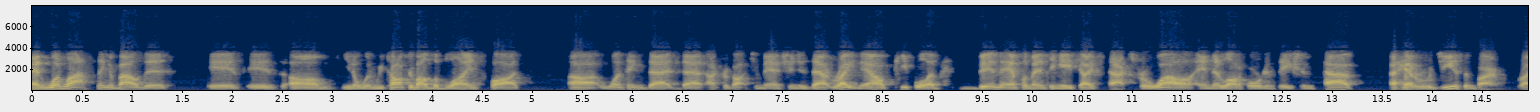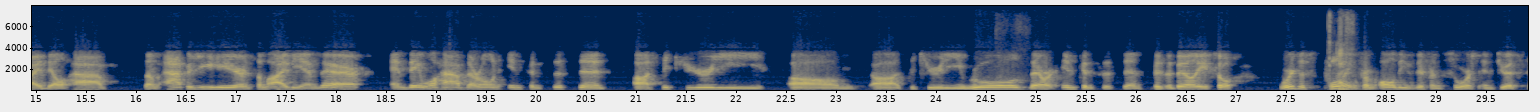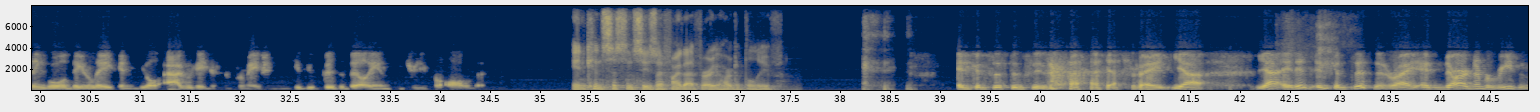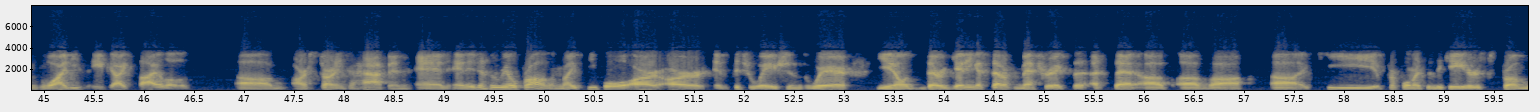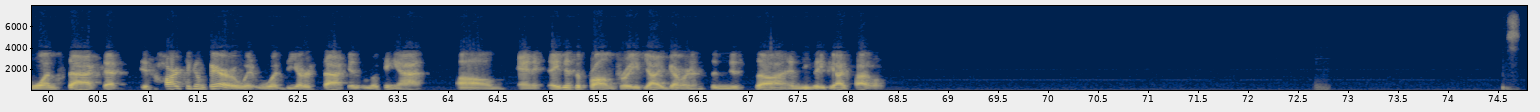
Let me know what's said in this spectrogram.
And one last thing about this is is um, you know when we talked about the blind spots, uh, one thing that that I forgot to mention is that right now people have been implementing API stacks for a while, and a lot of organizations have a heterogeneous environment, right? They'll have some Apigee here and some IBM there, and they will have their own inconsistent uh, security um, uh, security rules. There are inconsistent visibility. So we're just pulling from all these different sources into a single data lake, and we'll aggregate this information and give you visibility and security for all of it. Inconsistencies, I find that very hard to believe. Inconsistencies, that's right. Yeah, yeah, it is inconsistent, right? And there are a number of reasons why these API silos um, are starting to happen, and and it is a real problem. Like people are are in situations where you know they're getting a set of metrics, a, set of of uh, uh, key performance indicators from one stack that is hard to compare with what the other stack is looking at. Um, and it, it is a problem for API governance in this uh, in these API silos.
